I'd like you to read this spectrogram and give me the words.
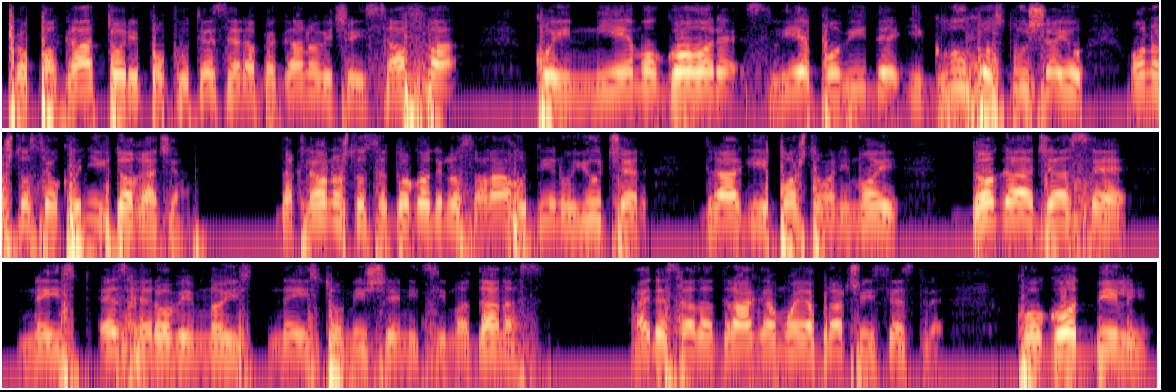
propagatori poput Esera Beganovića i Safa, koji nijemo govore, slijepo vide i gluho slušaju ono što se oko njih događa. Dakle, ono što se dogodilo sa Lahudinu jučer, dragi i poštovani moji, događa se neist, Ezherovim neistomišljenicima danas. Hajde sada, draga moja braćo i sestre, kogod bili,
